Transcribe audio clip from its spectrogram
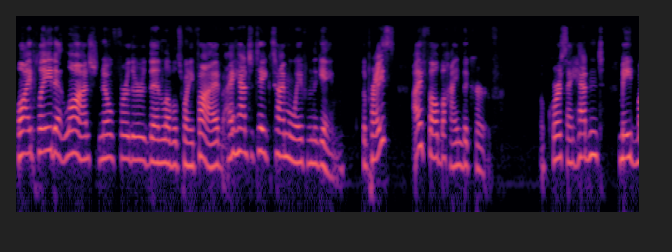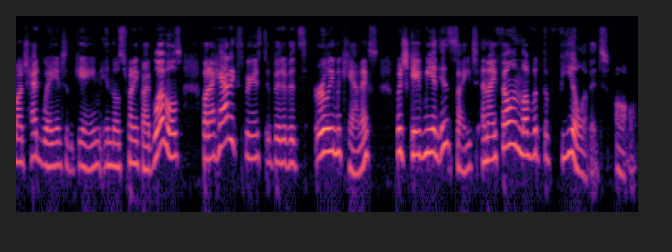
while I played at launch no further than level 25, I had to take time away from the game. The price? I fell behind the curve. Of course, I hadn't made much headway into the game in those 25 levels, but I had experienced a bit of its early mechanics, which gave me an insight, and I fell in love with the feel of it all.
